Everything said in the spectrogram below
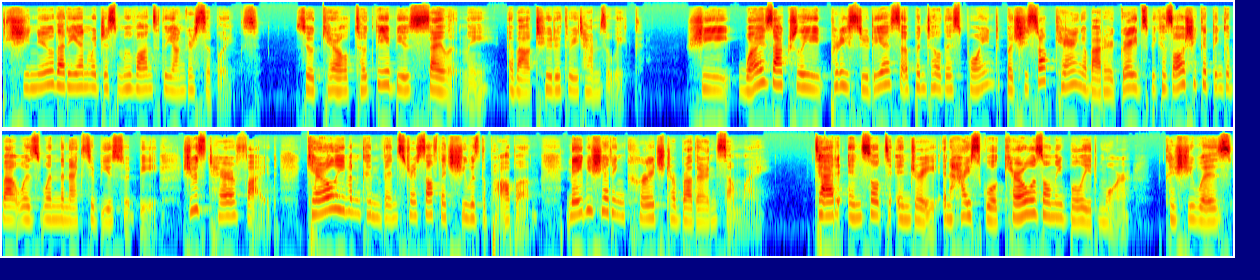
she knew that Ian would just move on to the younger siblings. So Carol took the abuse silently about two to three times a week. She was actually pretty studious up until this point, but she stopped caring about her grades because all she could think about was when the next abuse would be. She was terrified. Carol even convinced herself that she was the problem. Maybe she had encouraged her brother in some way. To add insult to injury, in high school, Carol was only bullied more because she was,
